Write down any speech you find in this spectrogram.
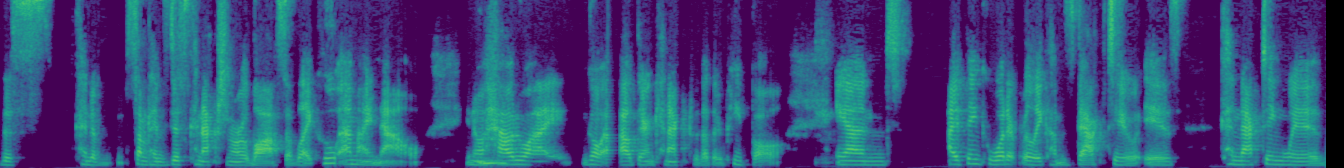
this kind of sometimes disconnection or loss of like who am i now you know mm-hmm. how do i go out there and connect with other people and i think what it really comes back to is connecting with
